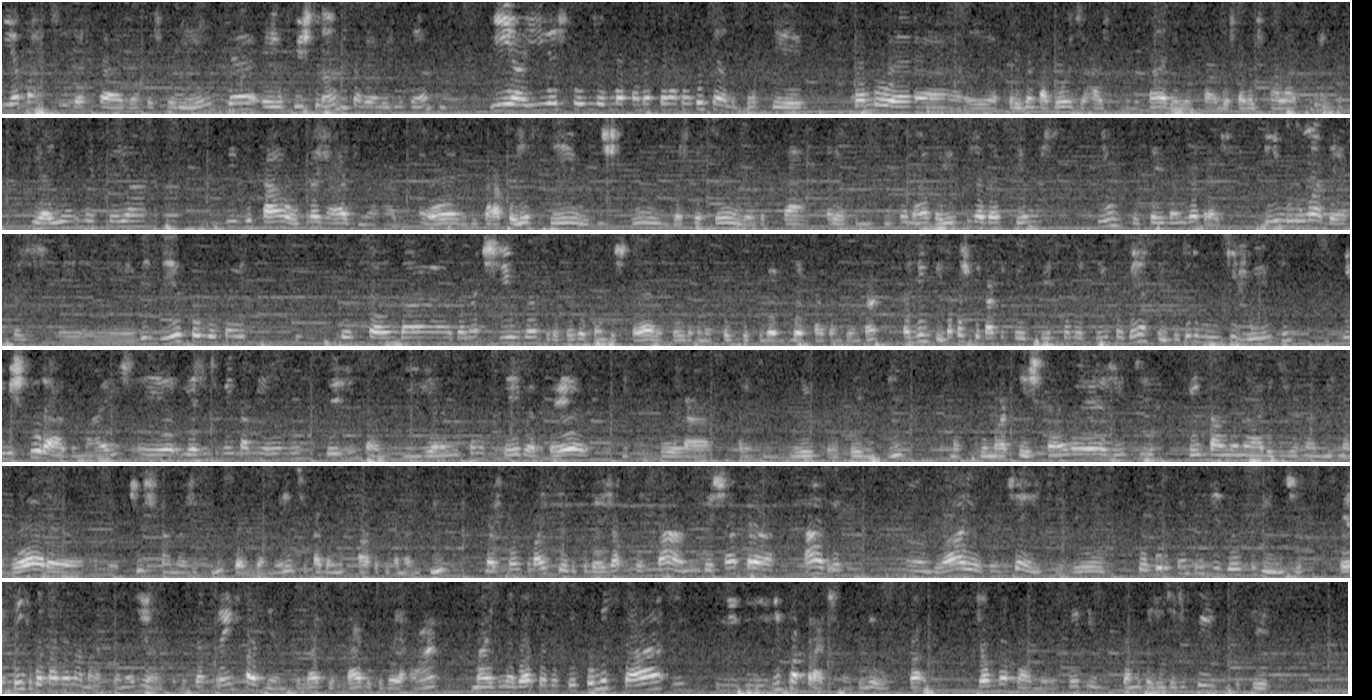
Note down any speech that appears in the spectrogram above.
E a partir dessa, dessa experiência, eu fui estudando também ao mesmo tempo, e aí as coisas de alguma forma foram acontecendo, porque como eu era é, apresentador de rádio comunitária, eu gostava de falar assim, e aí eu comecei a visitar outras rádios, né? rádios maiores, para conhecer os estudos das pessoas, a área como funcionava. Isso já deve ter uns 5, 6 anos atrás. E numa dessas visitas eu conheci o pessoal da, da Nativa, que depois eu conto a história toda, como é foi, que você deve, deve estar também, tá? Mas enfim, só para explicar que foi, esse comecinho foi bem assim, foi tudo muito junto e misturado, mas é, e a gente vem caminhando desde então. E é um conselho até que for a gente conselho, enfim, mas uma questão é a gente, quem está na área de jornalismo agora, que está mais difícil, obviamente, cada ano que passa fica mais difícil, mas quanto mais cedo puder já começar, não deixar para. Ah, eu, ah, eu, gente, eu procuro sempre dizer o seguinte, é, tem que botar a mão na massa, não adianta. Você aprende fazendo, você vai acertar, você vai errar, mas o negócio é você começar e, e, e ir para a prática, entendeu? De alguma forma. Eu sei que para muita gente é difícil, porque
